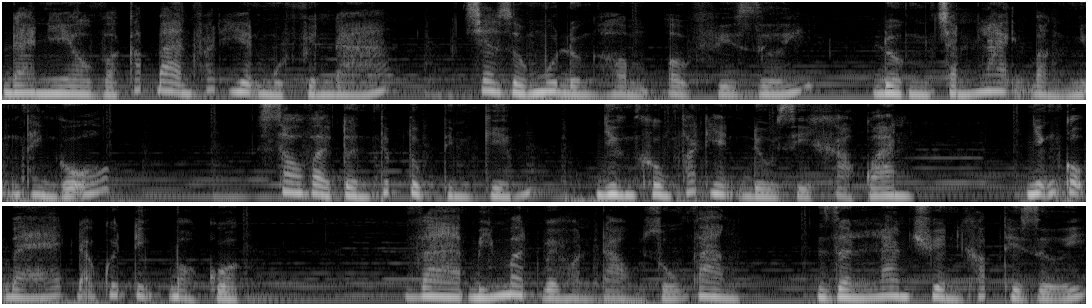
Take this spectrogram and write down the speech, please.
Daniel và các bạn phát hiện một phiến đá che giấu một đường hầm ở phía dưới, đường chắn lại bằng những thanh gỗ. Sau vài tuần tiếp tục tìm kiếm, nhưng không phát hiện điều gì khả quan, những cậu bé đã quyết định bỏ cuộc. Và bí mật về hòn đảo dấu vàng dần lan truyền khắp thế giới.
